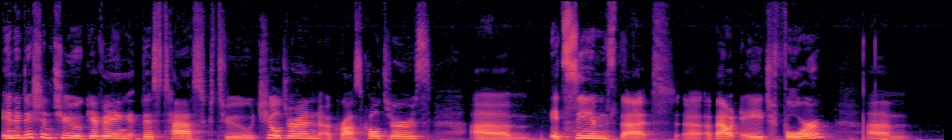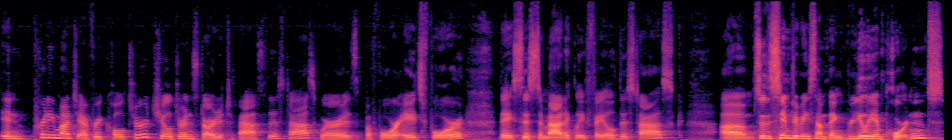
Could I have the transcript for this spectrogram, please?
in addition to giving this task to children across cultures, um, it seems that uh, about age four, um, in pretty much every culture, children started to pass this task, whereas before age four, they systematically failed this task. Um, so this seemed to be something really important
